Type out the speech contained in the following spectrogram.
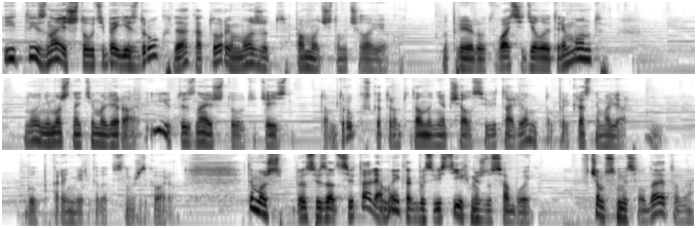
и ты знаешь, что у тебя есть друг, да, который может помочь этому человеку. Например, вот Вася делает ремонт, но не может найти маляра. И ты знаешь, что вот у тебя есть там друг, с которым ты давно не общался, Виталий, он там прекрасный маляр. Был, по крайней мере, когда ты с ним разговаривал. Ты можешь связаться с Виталием и как бы свести их между собой. В чем смысл, да, этого?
